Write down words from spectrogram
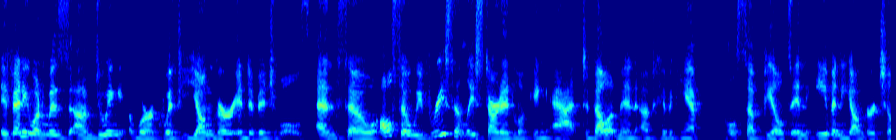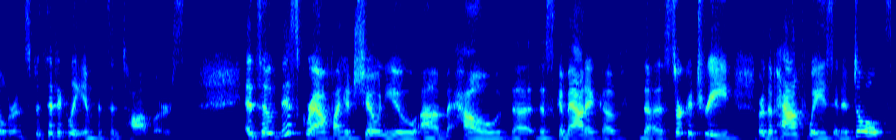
if anyone was um, doing work with younger individuals. And so also we've recently started looking at development of hippocampal subfields in even younger children, specifically infants and toddlers. And so this graph, I had shown you um, how the, the schematic of the circuitry or the pathways in adults.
